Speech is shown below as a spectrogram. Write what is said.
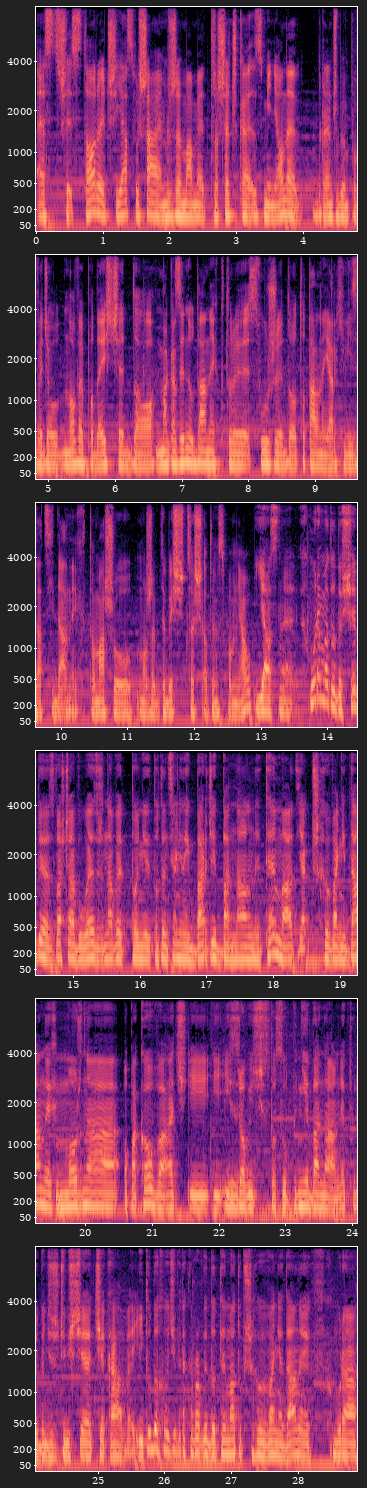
S3 Storage. Ja słyszałem, że mamy troszeczkę zmienione, wręcz bym powiedział nowe podejście do magazynu danych, który służy do totalnej archiwizacji danych. Tomaszu, może gdybyś coś o tym wspomniał? Jasne. Chmura ma to do siebie, zwłaszcza AWS, że nawet potencjalnie najbardziej banalny temat, jak przechowywanie danych, można opakować i, i, i zrobić w sposób niebanalny, który będzie rzeczywiście ciekawy. I tu dochodzimy tak naprawdę do tematu przechowywania danych. Chmura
